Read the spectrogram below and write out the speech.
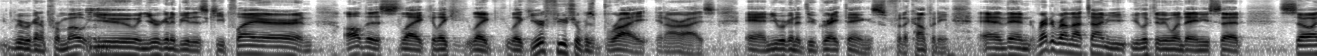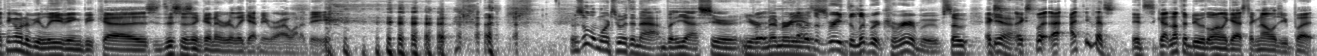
we were going to promote you and you're going to be this key player and all this like like like like your future was bright in our eyes and you were going to do great things for the company. And then right around that time you, you looked at me one day and you said so i think i'm going to be leaving because this isn't going to really get me where i want to be There's a little more to it than that, but yes, your your But memory that is was a very deliberate career move. So, ex- Yeah. expl- I- I think that's it's got nothing to do with oil and gas technology, but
